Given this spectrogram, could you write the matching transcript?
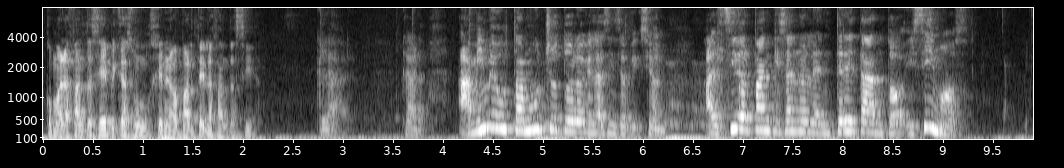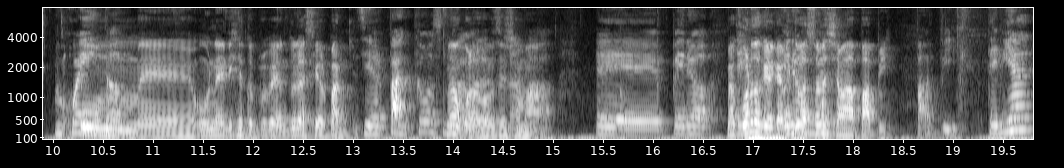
como la fantasía épica es un género aparte de la fantasía. Claro, claro. A mí me gusta mucho todo lo que es la ciencia ficción. Al Cyberpunk quizás no le entré tanto. Hicimos un jueguito. Un, eh, un elige tu propia aventura cyberpunk. Cyberpunk, ¿cómo se No me acuerdo llama? cómo se llamaba. Eh, pero. Me acuerdo que el camino de basura se llamaba Papi. Papi. Tenía,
